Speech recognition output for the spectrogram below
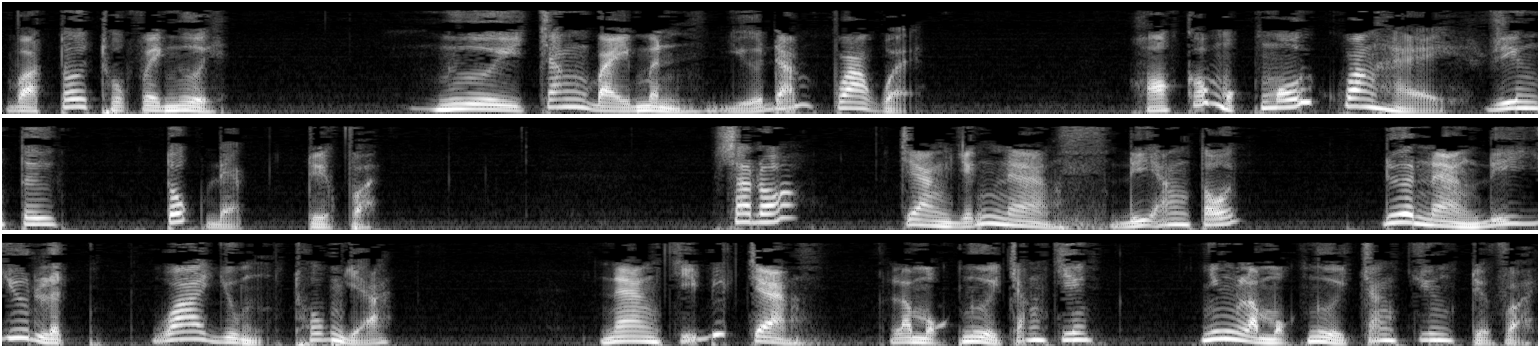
và tôi thuộc về người. Người chăn bày mình giữa đám qua quệ. Họ có một mối quan hệ riêng tư, tốt đẹp, tuyệt vời. Sau đó, chàng dẫn nàng đi ăn tối, đưa nàng đi du lịch qua vùng thôn giả. Nàng chỉ biết chàng là một người chăn chiên, nhưng là một người chăn chiên tuyệt vời.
